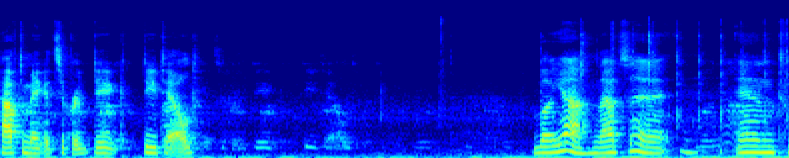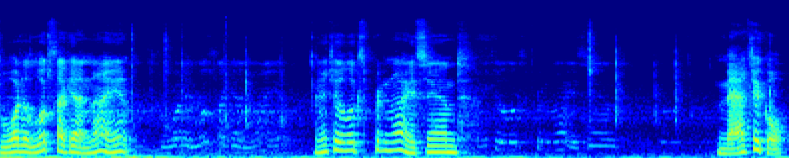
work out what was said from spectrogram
have to make it super de- detailed. But yeah, that's it. And what it looks like at night, it actually looks pretty nice and magical.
